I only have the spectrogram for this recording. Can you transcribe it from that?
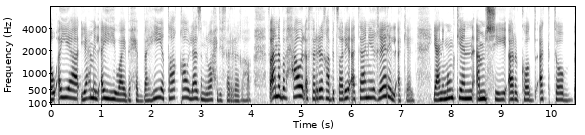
أو أي يعمل أي هواية بحبها. هي طاقة ولازم الواحد يفرغها. فأنا بحاول أفرغها بطريقة تانية غير الأكل. يعني ممكن أمشي أركض أكتب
